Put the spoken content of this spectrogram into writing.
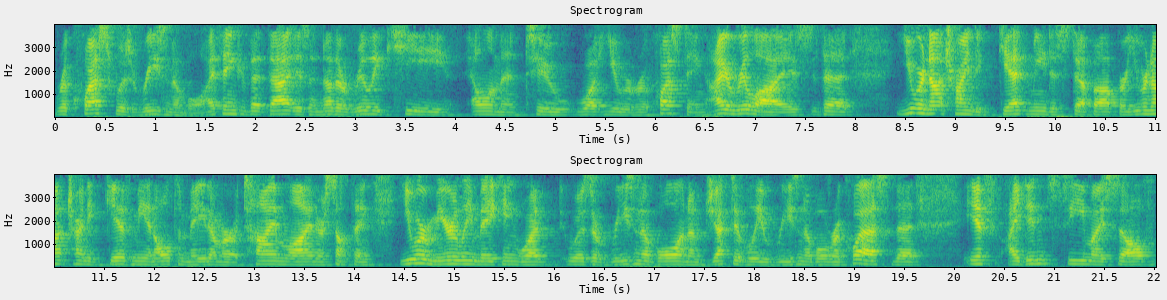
request was reasonable. I think that that is another really key element to what you were requesting. I realized that you were not trying to get me to step up or you were not trying to give me an ultimatum or a timeline or something. You were merely making what was a reasonable and objectively reasonable request that if I didn't see myself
